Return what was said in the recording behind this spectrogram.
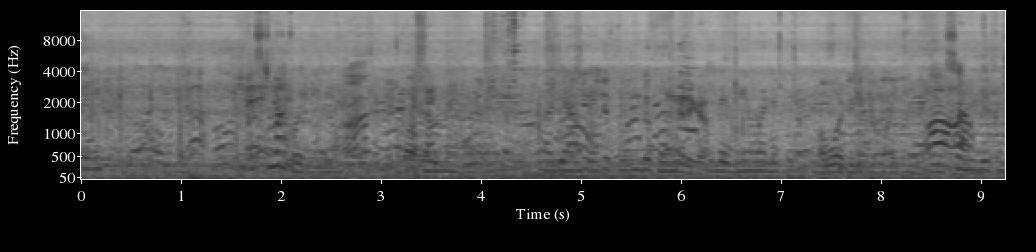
जी? कस्टमर कोई नहीं है। सामने और यहाँ पे फ़ोन पे फ़ोन करेगा। जलेबियों वाले पे वालेकुम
